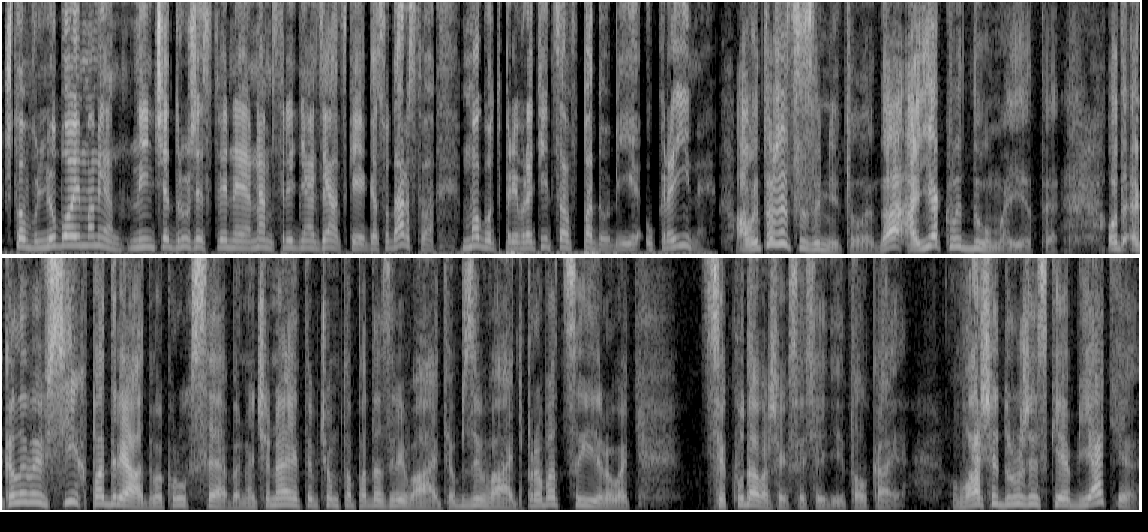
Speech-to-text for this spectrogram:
что в любой момент нынче дружественные нам среднеазиатские государства могут превратиться в подобие Украины. А ви теж це замітили? Да? А як ви думаєте? От е, коли ви всіх подряд вокруг себе починаєте в чому-то подозрівати, обзивати, провоцирувати, це куди ваших сусідів толкає? В Ваші дружеські об'яття?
